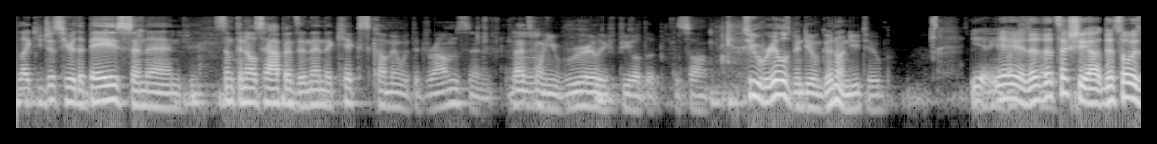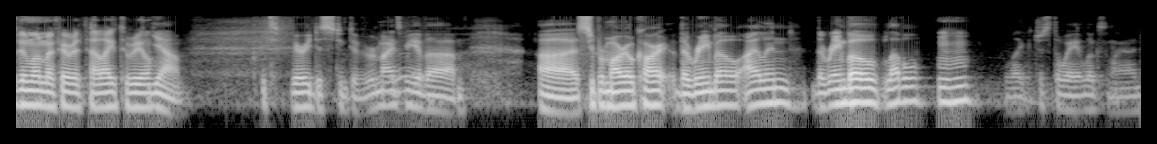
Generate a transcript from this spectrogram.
like you just hear the bass, and then something else happens, and then the kicks come in with the drums, and that's when you really feel the, the song. Two Real's been doing good on YouTube. Yeah, yeah, yeah. That, that's actually uh, that's always been one of my favorites. I like to reel. Yeah, it's very distinctive. It reminds me of um, uh, Super Mario Kart, the Rainbow Island, the Rainbow level. hmm Like just the way it looks in my head.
